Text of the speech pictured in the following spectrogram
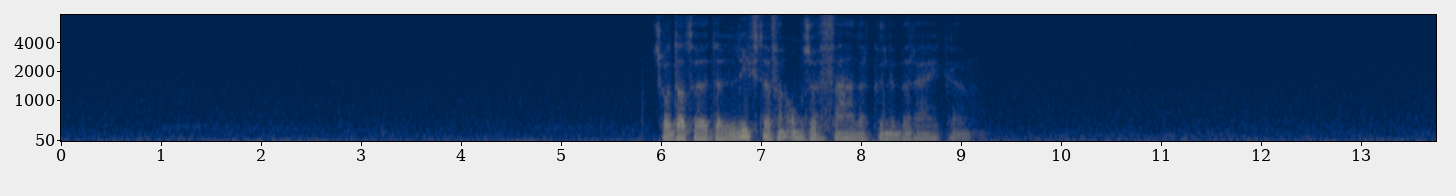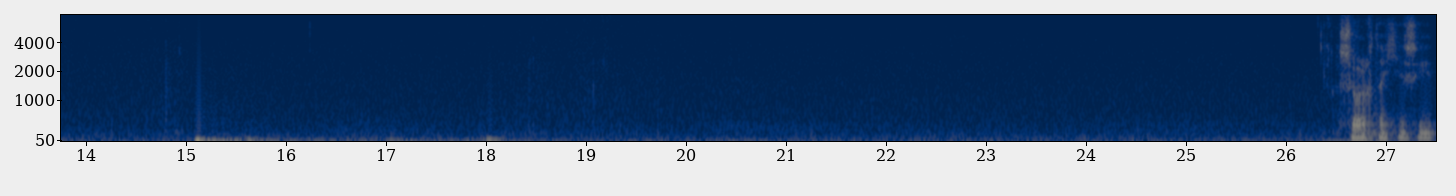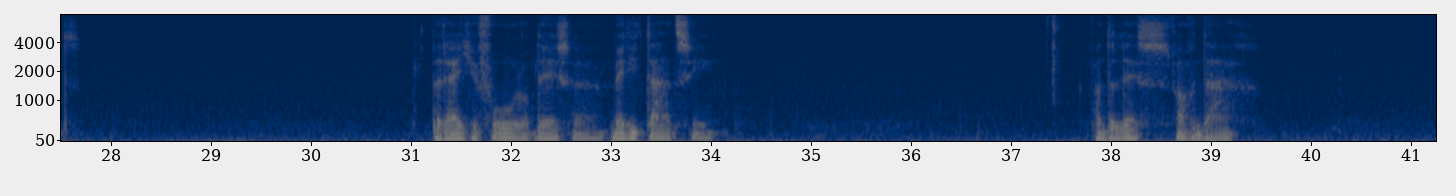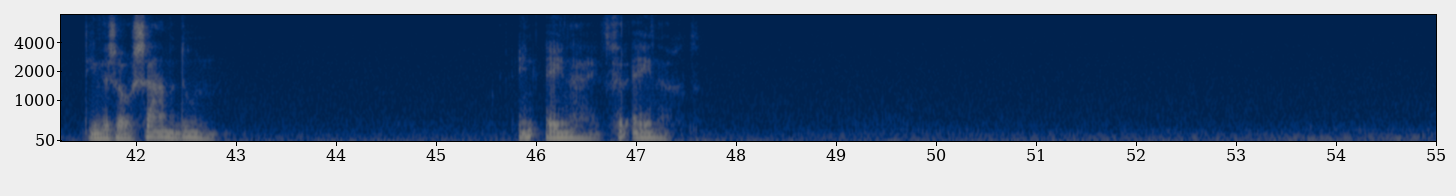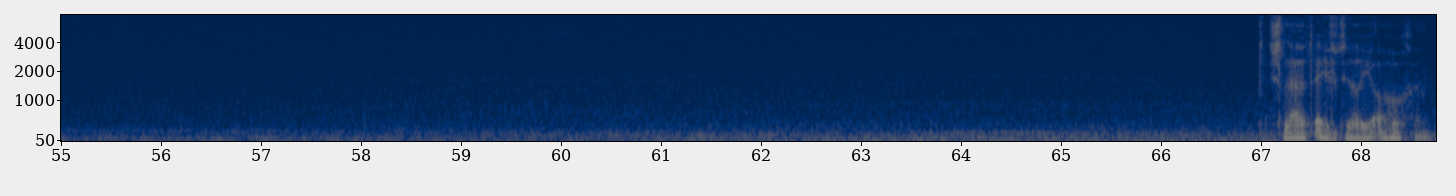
Zodat we de liefde van onze Vader kunnen bereiken. Zorg dat je ziet. Bereid je voor op deze meditatie van de les van vandaag, die we zo samen doen, in eenheid, verenigd. Sluit eventueel je ogen.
